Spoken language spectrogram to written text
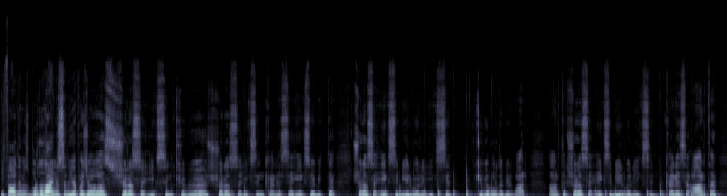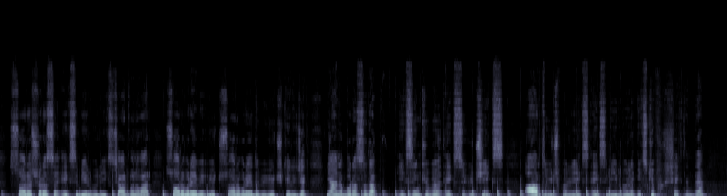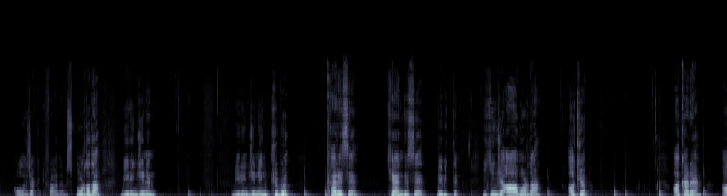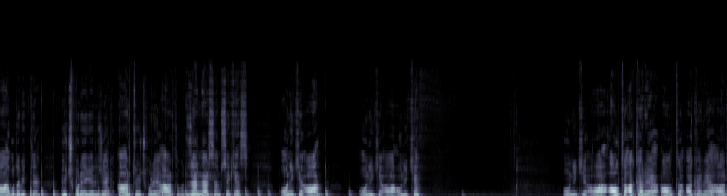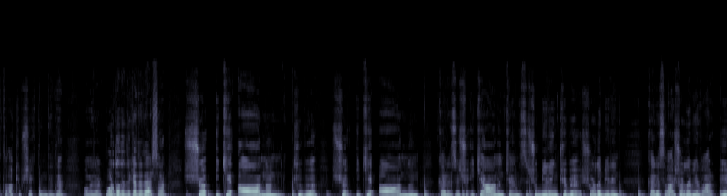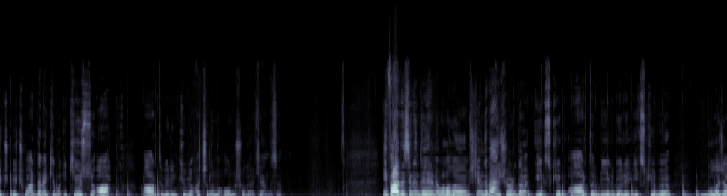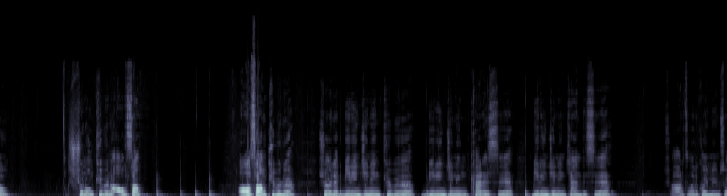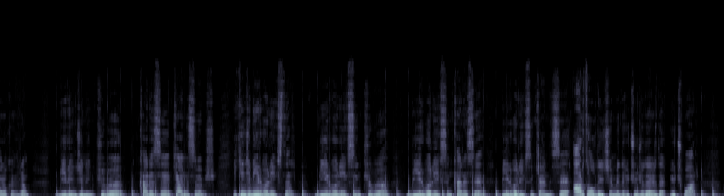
ifademiz. Burada da aynısını yapacağız. Şurası x'in kübü, şurası x'in karesi, x ve bitti. Şurası eksi 1 bölü x'in kübü, burada bir var. Artık şurası eksi 1 bölü x'in karesi artı. Sonra şurası eksi 1 bölü x çarpanı var. Sonra buraya bir 3, sonra buraya da bir 3 gelecek. Yani burası da x'in kübü eksi 3x artı 3 bölü x eksi 1 bölü x küp şeklinde olacak ifademiz. Burada da birincinin birincinin kübü karesi kendisi ve bitti. İkinci a burada a küp a kare a bu da bitti. 3 buraya gelecek. Artı 3 buraya artı bu. Düzenlersem 8. 12a 12a 12 12a 6a kare 6a kare artı a küp şeklinde de olacak. Burada da dikkat edersem şu 2a'nın kübü, şu 2a'nın karesi, şu 2a'nın kendisi, şu 1'in kübü, şurada 1'in karesi var, şurada 1 var, 3, 3 var. Demek ki bu 2 üssü a artı 1'in kübü açılımı olmuş oluyor kendisi. İfadesinin değerini bulalım. Şimdi ben şurada x küp artı 1 bölü x kübü bulacağım. Şunun kübünü alsam. Alsam kübünü. Şöyle birincinin kübü, birincinin karesi, birincinin kendisi. Şu artıları koymayayım sonra koyarım. Birincinin kübü, karesi, kendisi ve 1. İkinci 1 bölü x'tir. 1 bölü x'in kübü, 1 bölü x'in karesi, 1 bölü x'in kendisi. Artı olduğu için bir de 3. derecede 3 var.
